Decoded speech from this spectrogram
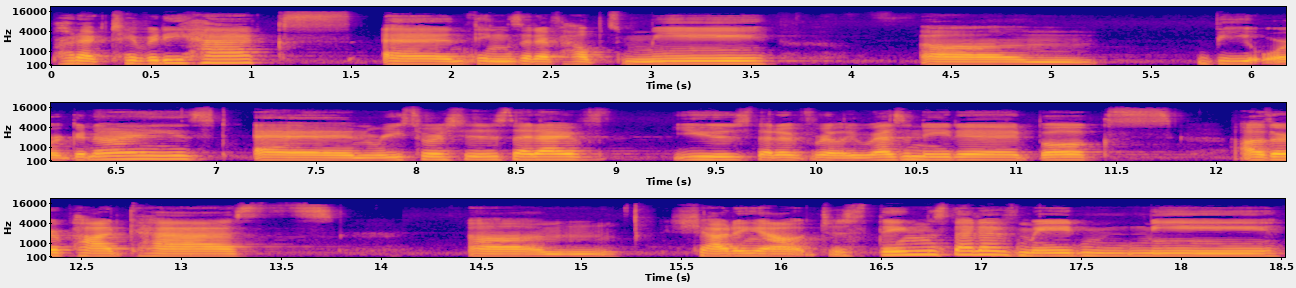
productivity hacks and things that have helped me. Um, be organized and resources that I've used that have really resonated, books, other podcasts, um, shouting out just things that have made me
